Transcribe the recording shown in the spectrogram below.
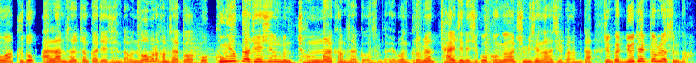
좋아요와 구독, 알람 설정까지 해주신다면 너무나 감사할 것 같고 공유까지 해주시는 분 정말 감사할 것 같습니다. 여러분 그러면 잘 지내시고 건강한 취미생활 하시기 바랍니다. 지금까지 뉴타입 W였습니다.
